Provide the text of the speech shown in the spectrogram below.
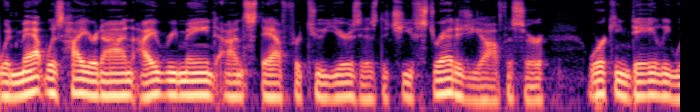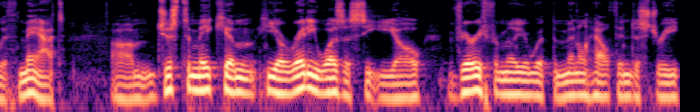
when Matt was hired on, I remained on staff for two years as the chief strategy officer, working daily with Matt. Um, just to make him, he already was a CEO, very familiar with the mental health industry,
